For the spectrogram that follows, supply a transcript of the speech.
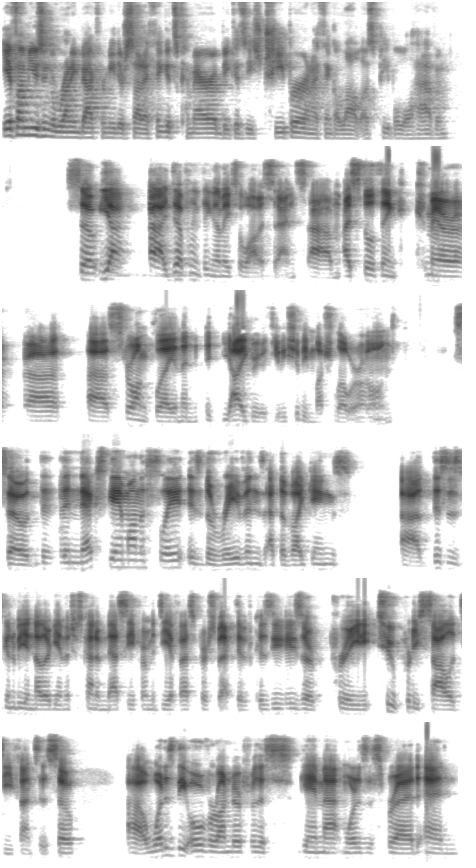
if I'm using a running back from either side, I think it's Kamara because he's cheaper and I think a lot less people will have him. So yeah, I definitely think that makes a lot of sense. Um, I still think Kamara, uh, uh, strong play, and then I agree with you. He should be much lower owned. So the, the next game on the slate is the Ravens at the Vikings. Uh, this is going to be another game that's just kind of messy from a DFS perspective because these are pretty two pretty solid defenses. So, uh, what is the over under for this game, Matt? And what is the spread? And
